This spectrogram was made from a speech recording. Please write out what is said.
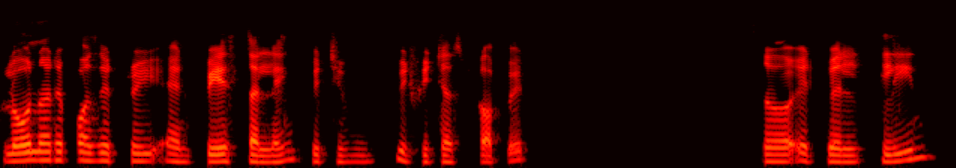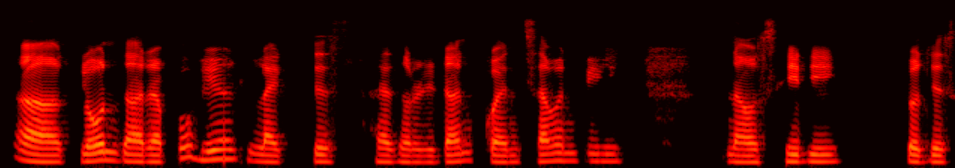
clone a repository and paste the link which, which we just copied. So it will clean, uh, clone the repo here like this has already done Qwen 7b. Now cd to this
